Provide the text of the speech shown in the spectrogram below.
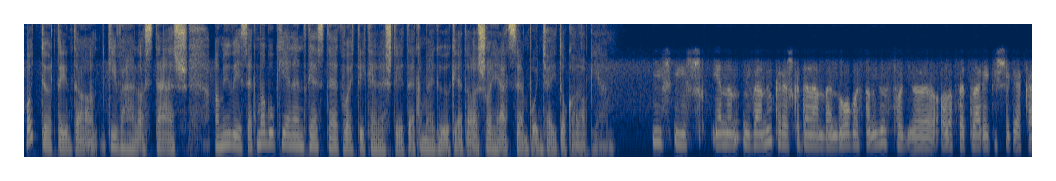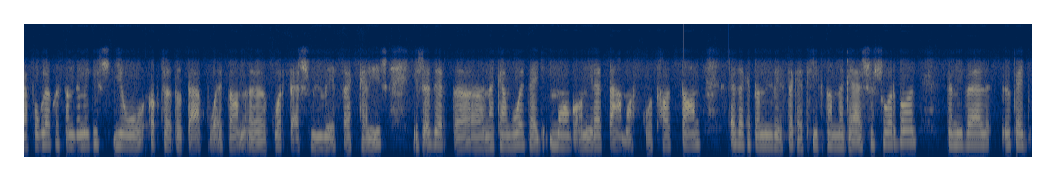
Hogy történt a kiválasztás? A művészek maguk jelentkeztek, vagy ti kerestétek meg őket a saját szempontjaitok alapján? is, is. Én mivel műkereskedelemben dolgoztam, igaz, hogy alapvetően régiségekkel foglalkoztam, de mégis jó kapcsolatot ápoltam kortárs művészekkel is, és ezért nekem volt egy mag, amire támaszkodhattam. Ezeket a művészeket hívtam meg elsősorban, de mivel ők egy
